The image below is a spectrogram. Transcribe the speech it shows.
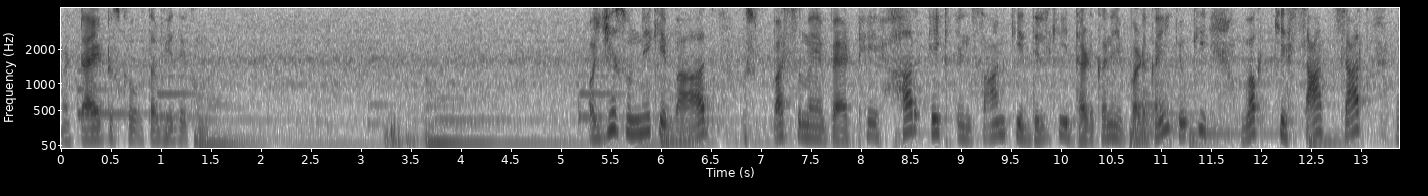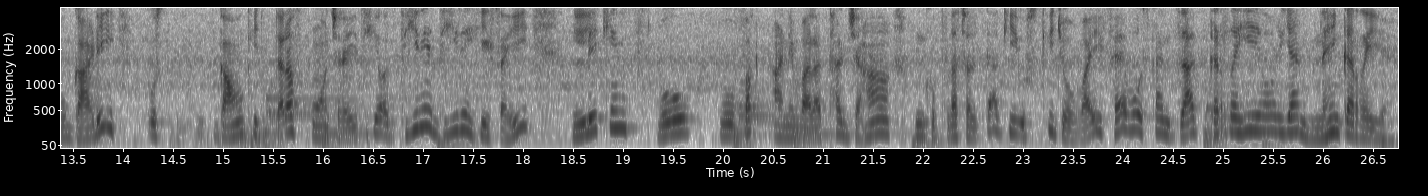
मैं डायरेक्ट उसको तभी देखूँगा। और ये सुनने के बाद उस बस में बैठे हर एक इंसान की दिल की धड़कनें बढ़ गईं, क्योंकि वक्त के साथ साथ वो गाड़ी उस गाँव की तरफ़ पहुँच रही थी और धीरे धीरे ही सही, लेकिन वो वो वक्त आने वाला था जहाँ उनको पता चलता कि उसकी जो वाइफ है वो उसका इंतज़ार कर रही है और या नहीं कर रही है।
